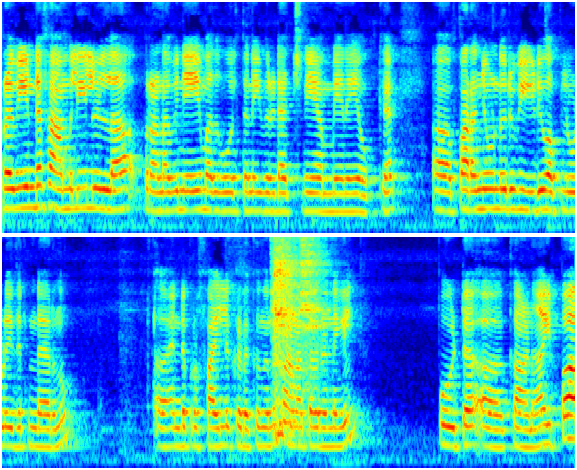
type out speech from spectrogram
പ്രവീണിന്റെ ഫാമിലിയിലുള്ള പ്രണവിനെയും അതുപോലെ തന്നെ ഇവരുടെ അച്ഛനെയും അമ്മേനെയും ഒക്കെ പറഞ്ഞുകൊണ്ടൊരു വീഡിയോ അപ്ലോഡ് ചെയ്തിട്ടുണ്ടായിരുന്നു. എന്റെ പ്രൊഫൈലിൽ കിടക്കുന്നുണ്ട് കാണാത്തവരുണ്ടെങ്കിൽ പോയിട്ട് കാണുക. ഇപ്പോൾ ആ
